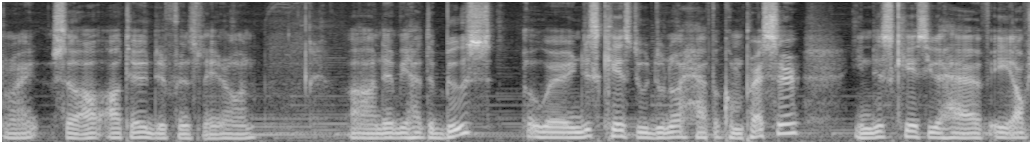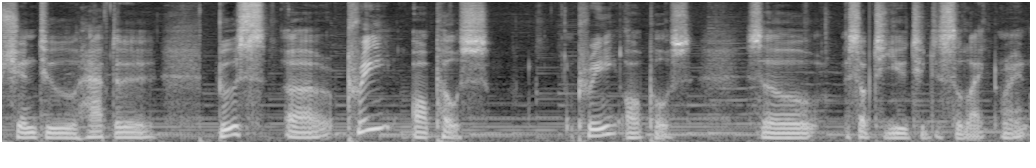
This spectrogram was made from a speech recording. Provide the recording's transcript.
right? So I'll, I'll tell you the difference later on. Uh, then we have the boost, where in this case you do not have a compressor. In this case, you have a option to have the boost uh, pre or post, pre or post. So it's up to you to select, right?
